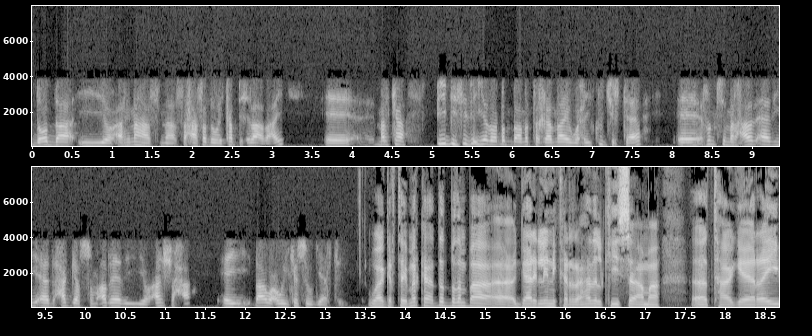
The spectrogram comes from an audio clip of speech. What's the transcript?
dooda iyo arrimahaasna saxaafadda way ka bixi laadahay marka b b c da iyadoo dhan baa mataqaanay waxay ku jirtaa runtii marxalad aada iyo aada xagga sumcadeeda iyo anshaxa ay dhaawac weyn ka soo gaartay. Waa gartay. Marka dad badan baa gaari liniker hadalkiisa ama taageeray.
